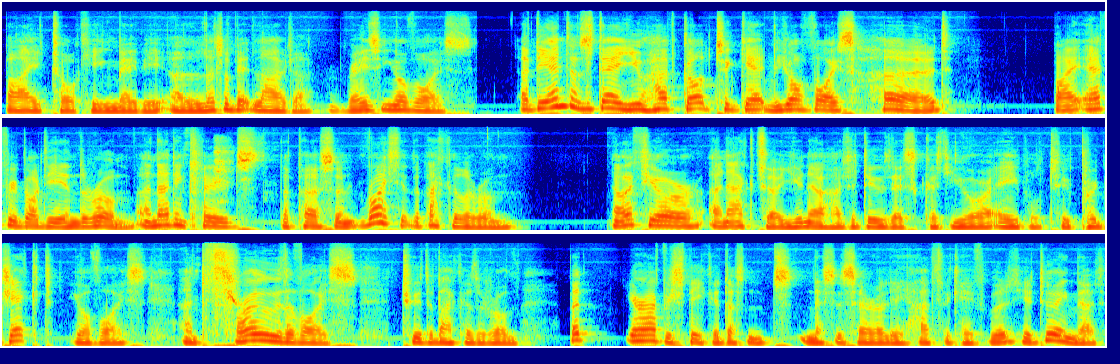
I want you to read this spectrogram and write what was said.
by talking maybe a little bit louder, raising your voice. At the end of the day, you have got to get your voice heard by everybody in the room, and that includes the person right at the back of the room. Now, if you're an actor, you know how to do this because you are able to project your voice and throw the voice to the back of the room. But your average speaker doesn't necessarily have the capability of doing that.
